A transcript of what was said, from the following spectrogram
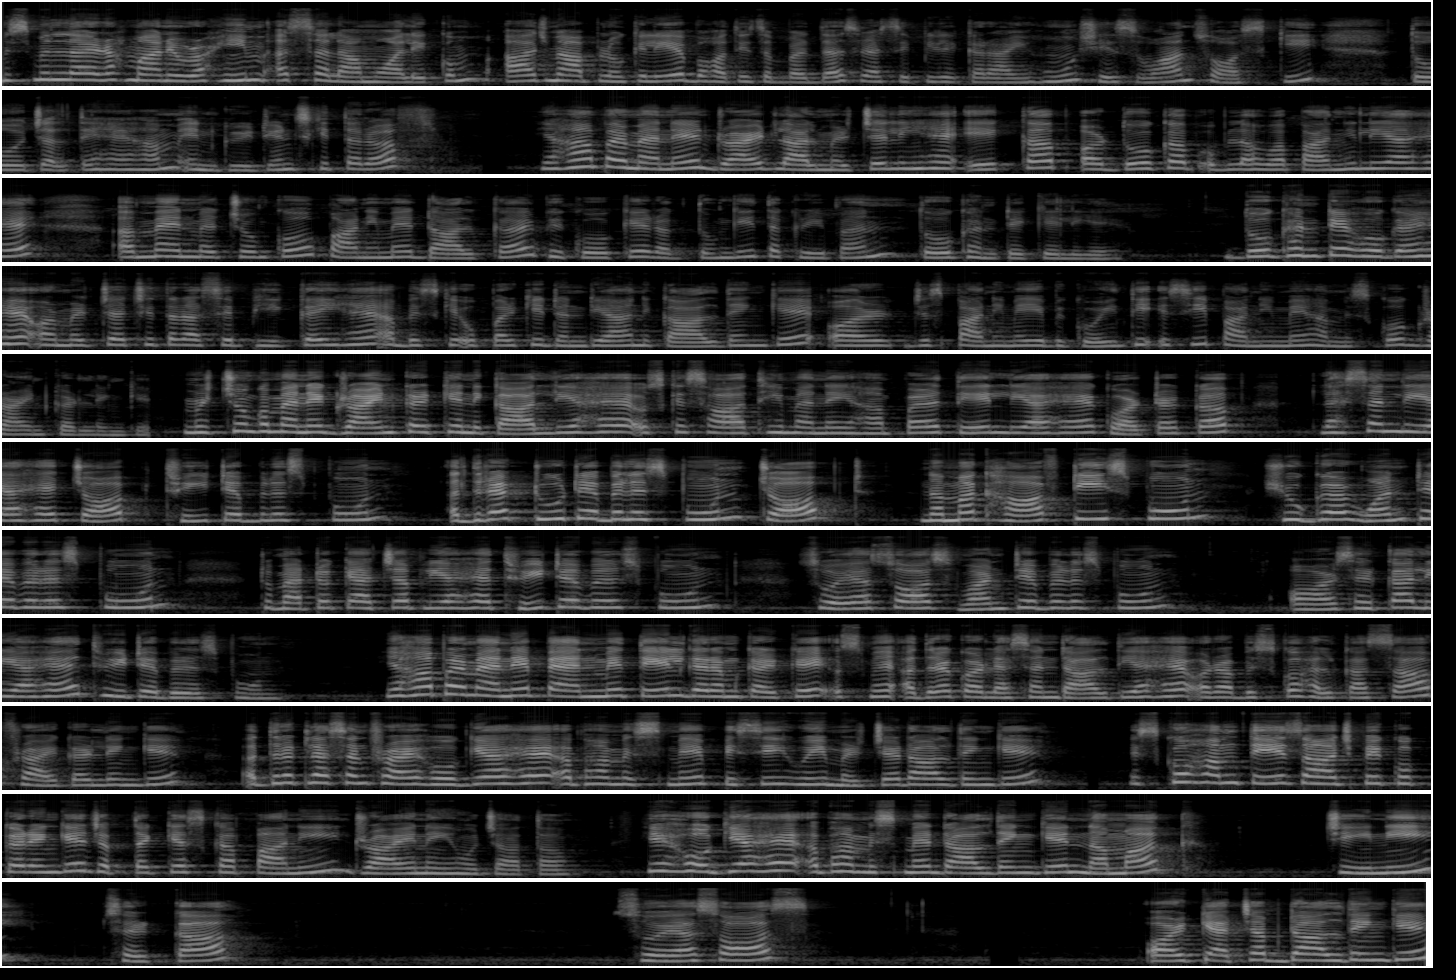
बिसमीम अस्सलाम आज मैं आप लोगों के लिए बहुत ही ज़बरदस्त रेसिपी लेकर आई हूँ शेज़वान सॉस की। तो चलते हैं हम इंग्रेडिएंट्स की तरफ़। यहाँ पर मैंने ड्राइड लाल मिर्चें ली हैं, एक कप और दो कप उबला हुआ पानी लिया है। अब मैं इन मिर्चों को पानी में डालकर भिगो के रख दूँगी तकरीबन दो घंटे के लिए। दो घंटे हो गए हैं और मिर्च अच्छी तरह से भीग गई हैं। अब इसके ऊपर की डंडियाँ निकाल देंगे और जिस पानी में ये भिगोई थी, इसी पानी में हम इसको ग्राइंड कर लेंगे। मिर्चों को मैंने ग्राइंड करके निकाल लिया है। उसके साथ ही मैंने यहाँ पर तेल लिया है क्वार्टर कप लहसुन लिया है चॉप्ड थ्री टेबल स्पून अदरक टू टेबल स्पून चॉप्ड नमक half teaspoon sugar one tablespoon tomato ketchup लिया है three tablespoon soya sauce one tablespoon और सिरका लिया है थ्री टेबल स्पून यहाँ पर मैंने पैन में तेल गरम करके उसमें अदरक और लहसुन डाल दिया है और अब इसको हल्का सा फ्राई कर लेंगे. अदरक लहसुन फ्राई हो गया है, अब हम इसमें पिसी हुई मिर्चें डाल देंगे. इसको हम तेज़ आँच पे कुक करेंगे जब तक कि इसका पानी ड्राई नहीं हो जाता. ये हो गया है, अब हम इसमें डाल देंगे नमक, चीनी, सिरका, सोया सॉस और केचप डाल देंगे.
